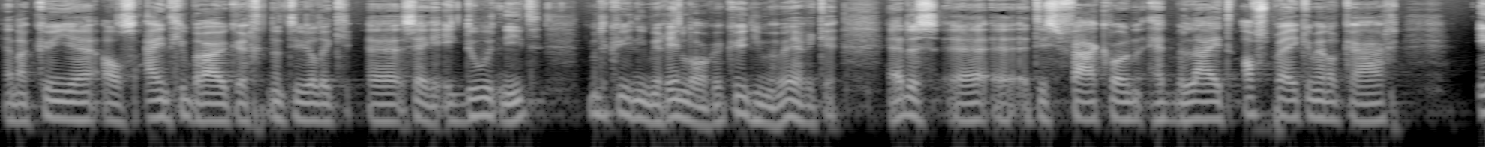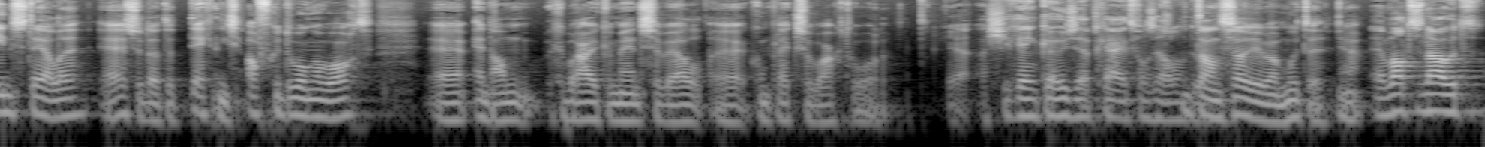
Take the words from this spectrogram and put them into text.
Ja, dan kun je als eindgebruiker natuurlijk uh, zeggen: ik doe het niet, maar dan kun je niet meer inloggen, kun je niet meer werken. Hè, dus het is vaak gewoon het beleid afspreken met elkaar, instellen, hè, zodat het technisch afgedwongen wordt. en dan gebruiken mensen wel complexe wachtwoorden. Ja, als je geen keuze hebt, ga je het vanzelf doen. Dan zal je wel moeten. Ja. En wat is nou het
